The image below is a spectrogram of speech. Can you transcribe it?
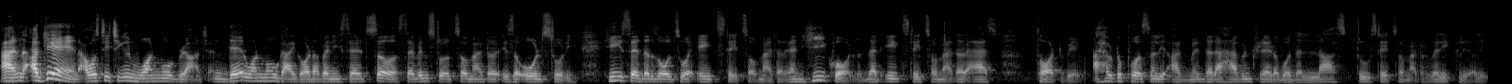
and again, I was teaching in one more branch, and there one more guy got up and he said, Sir, seven states of matter is an old story. He said there is also eight states of matter, and he called that eight states of matter as thought wave. I have to personally admit that I haven't read about the last two states of matter very clearly.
